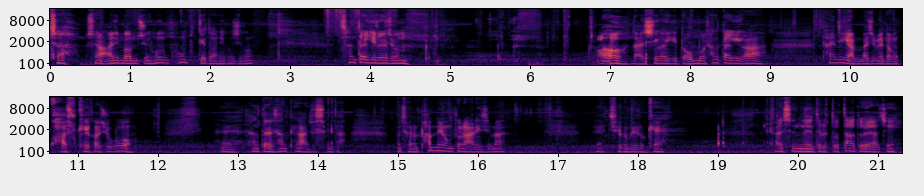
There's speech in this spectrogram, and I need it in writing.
자, 무슨 아닌 밤중 홍, 홍두깨도 아니고 지금 산딸기를 좀 어우 날씨가 이게 너무 상딸기가 타이밍이 안 맞으면 너무 과숙해가지고 네, 상딸기 상태가 안 좋습니다. 뭐 저는 판매 용도는 아니지만 네, 지금 이렇게 딸 수 있는 애들을 또 따둬야지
